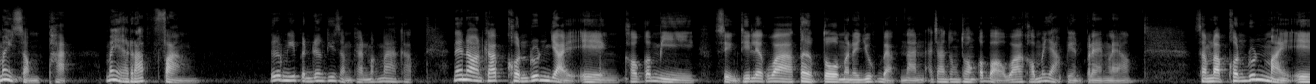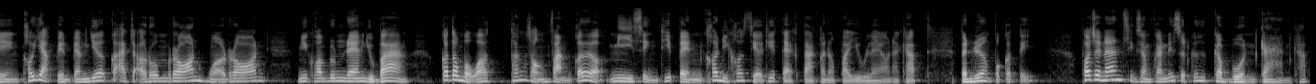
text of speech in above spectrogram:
ไม่สัมผัส ไม่รับฟัง เรื่องนี้เป็นเรื่องที่สำคัญมาก ๆ ครับ แน่นอนครับ คนรุ่นใหญ่เองเขาก็มีสิ่งที่เรียกว่าเติบโตมาในยุคแบบนั้น อาจารย์ทงทองก็บอกว่าเขาไม่อยากเปลี่ยนแปลงแล้วสำหรับคนรุ่นใหม่เองเขาอยากเปลี่ยนแปลงเยอะก็อาจจะอารมณ์ร้อนหัวร้อน มีความรุนแรงอยู่บ้าง ก็ต้องบอกว่าทั้งสองฝั่งก็มีสิ่งที่เป็นข้อดีข้อเสียที่แตกต่างกันออกไปอยู่แล้วนะครับ เป็นเรื่องปกติ เพราะฉะนั้นสิ่งสำคัญที่สุดก็คือกระบวนการครับ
